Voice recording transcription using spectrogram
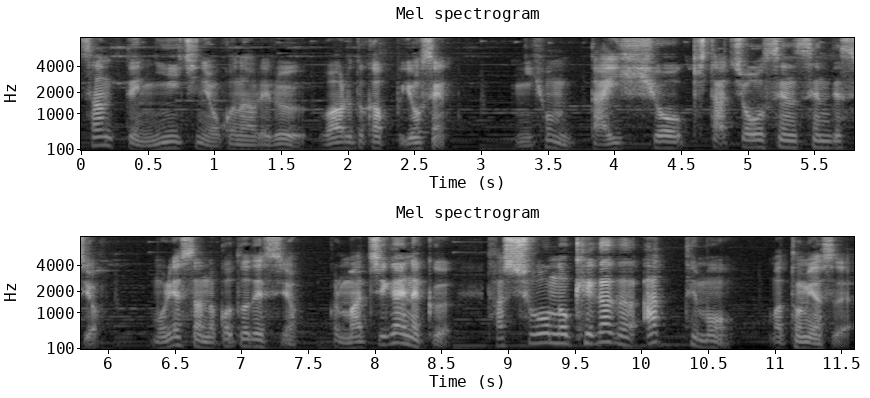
3.21に行われるワールドカップ予選、日本代表北朝鮮戦ですよ。森保さんのことですよ。これ間違いなく、多少の怪我があっても、まあ、富安、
